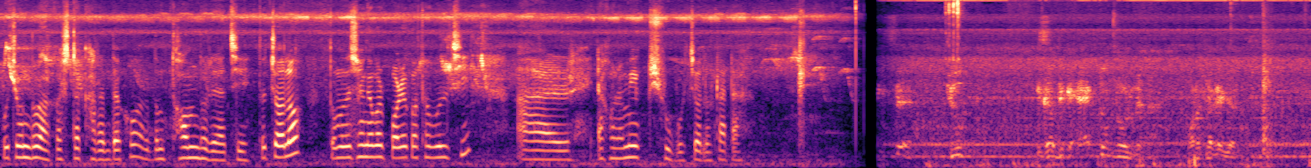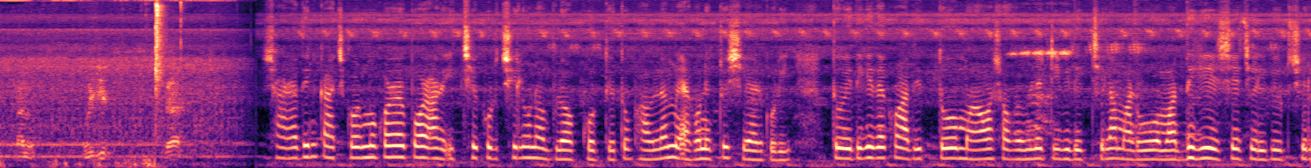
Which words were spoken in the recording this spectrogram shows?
প্রচণ্ড আকাশটা খারাপ, দেখো, একদম থম ধরে আছে। তো চলো, তোমাদের সঙ্গে আবার পরে কথা বলছি। আর এখন আমি একটু শুভ চলো, টাটা চুপ এখান থেকে একদম নড়বে না মনে থাকা যাচ্ছে ভালো ওই যে রা- সারাদিন কাজকর্ম করার পর আর ইচ্ছে করছিল না ব্লগ করতে, তো ভাবলাম এখন একটু শেয়ার করি। তো এদিকে দেখো আদিত্য, মা সবাই মিলে টিভি দেখছিলাম আর ও আমার দিকে এসে সেলফি উঠছিল,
